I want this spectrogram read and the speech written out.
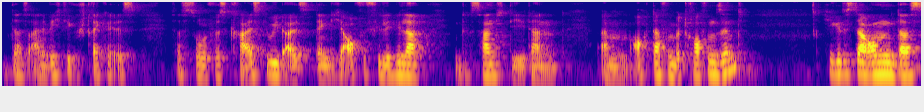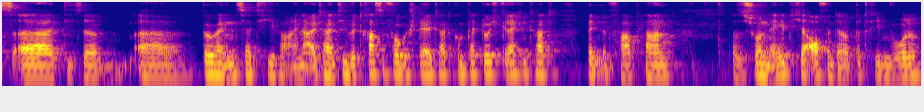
das eine wichtige Strecke ist, ist das sowohl fürs Kreisgebiet als, denke ich, auch für viele Hiller interessant, die dann ähm, auch davon betroffen sind. Hier geht es darum, dass äh, diese äh, Bürgerinitiative eine alternative Trasse vorgestellt hat, komplett durchgerechnet hat mit einem Fahrplan. Das ist schon ein erheblicher Aufwand, der dort betrieben wurde.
